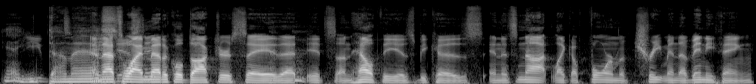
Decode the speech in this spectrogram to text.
yeah, you, you- dumbass. And that's why it? medical doctors say that it's unhealthy is because, and it's not like a form of treatment of anything,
